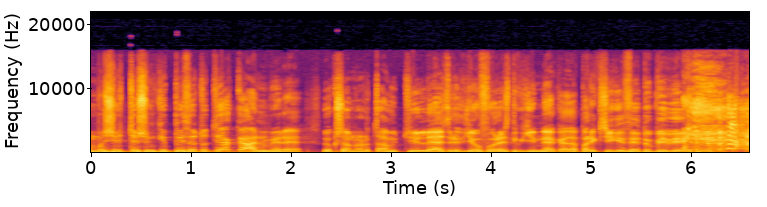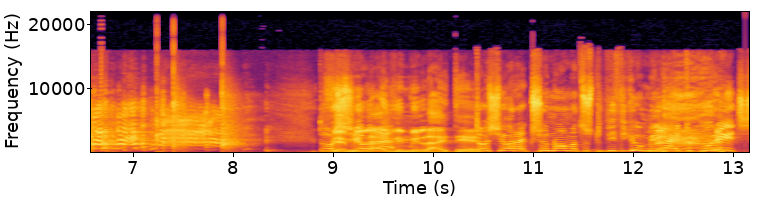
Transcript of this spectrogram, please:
Άμα ζητήσουν και πίθετο, τι θα κάνουμε, ρε. Δεν ξαναρωτάμε. Τι λες, ρε, δύο φορές την γυναίκα, θα παρεξηγηθεί το παιδί. Τόση δεν μιλάει, ώρα- δεν μιλάει, τι. ε; Τόση ώρα εξ ονόματος του παιδιού μιλάει του κουρίτς.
